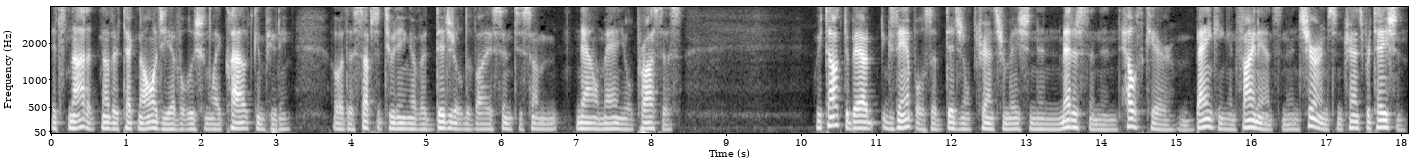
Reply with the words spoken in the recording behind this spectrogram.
it's not another technology evolution like cloud computing or the substituting of a digital device into some now manual process. We talked about examples of digital transformation in medicine and healthcare, banking and finance and insurance and transportation.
